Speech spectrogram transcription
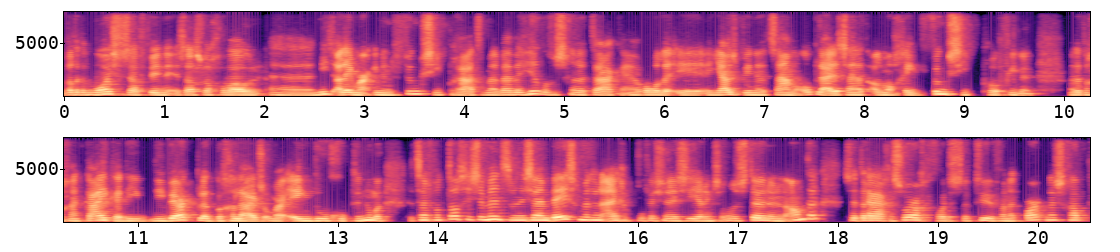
wat ik het mooiste zou vinden is als we gewoon uh, niet alleen maar in een functie praten, maar we hebben heel veel verschillende taken en rollen. En juist binnen het samen opleiden zijn het allemaal geen functieprofielen. Maar dat we gaan kijken, die, die werkplekbegeleiders, om maar één doelgroep te noemen, dat zijn fantastische mensen, want die zijn bezig met hun eigen professionalisering. Ze ondersteunen een ander, ze dragen zorg voor de structuur van het partnerschap.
